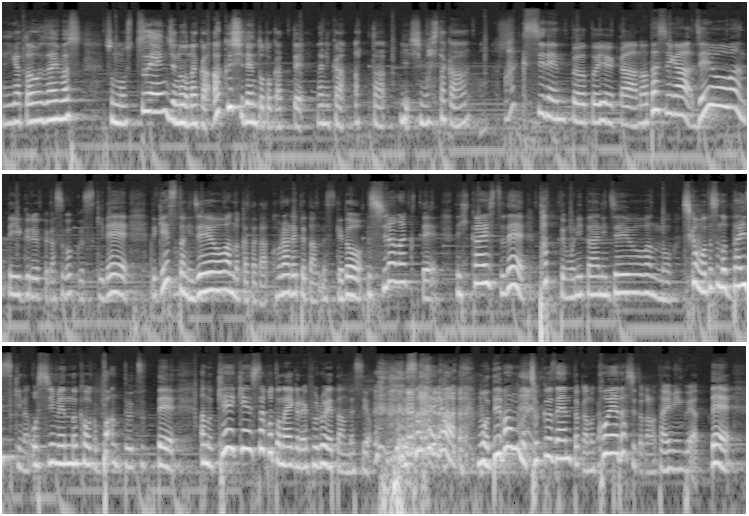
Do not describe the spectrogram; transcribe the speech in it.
ありがとうございます。その出演時のなんかアクシデントとかって何かあったりしましたか？アクシデントというかあの私が JO1 っていうグループがすごく好きででゲストに JO1 の方が来られてたんですけど知らなくてで控え室でパッてモニターに JO1 のしかも私の大好きな推しメンの顔がバンって映ってあの経験したことないぐらい震えたんですよ。でそれがもう出番の直前とかの声出しとかのタイミングやって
